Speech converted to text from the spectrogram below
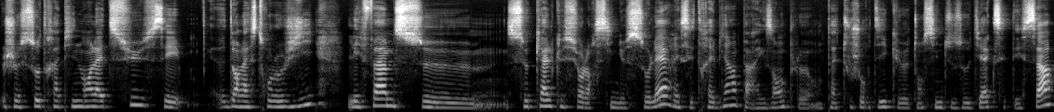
je saute rapidement là-dessus, c'est dans l'astrologie, les femmes se, se calquent sur leur signe solaire et c'est très bien. Par exemple, on t'a toujours dit que ton signe du zodiaque c'était ça,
